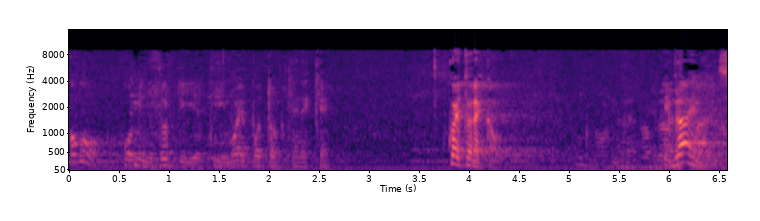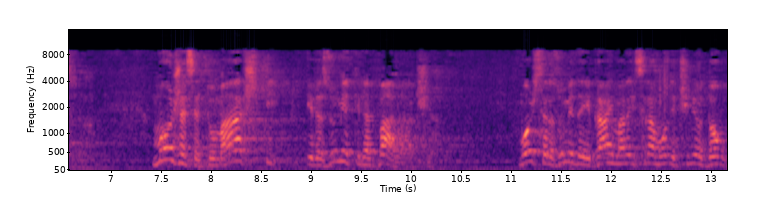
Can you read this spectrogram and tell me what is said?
Ovo omin zordijeti, moje potomke neke. Ko je to rekao? Ibrahim a.s. Može se tumačiti i razumjeti na dva načina. Može se razumjeti da je Ibrahim a.s. ovdje činio dobu.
